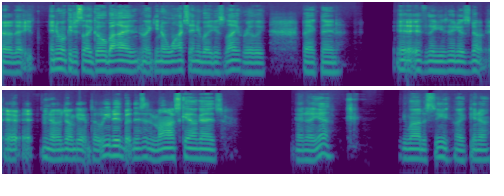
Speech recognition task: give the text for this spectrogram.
uh, that anyone could just like go by and like you know watch anybody's life really back then. If these videos don't, uh, you know, don't get deleted, but this is Moscow, guys, and uh, yeah, pretty wild to see. Like you know,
